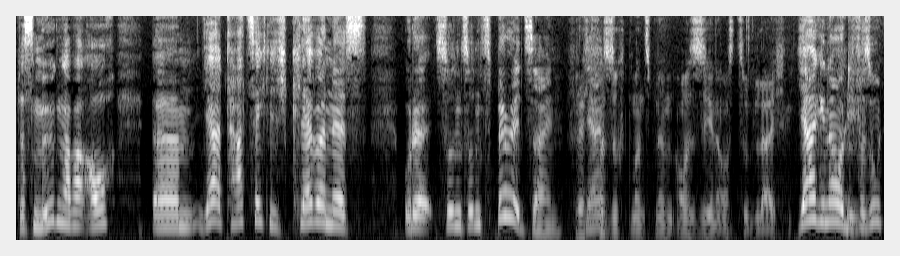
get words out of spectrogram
Das mögen aber auch, ähm, ja, tatsächlich Cleverness oder so, ein- so ein Spirit sein. Vielleicht ja? versucht man es mit dem Aussehen auszugleichen. Ja, genau, die versucht,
